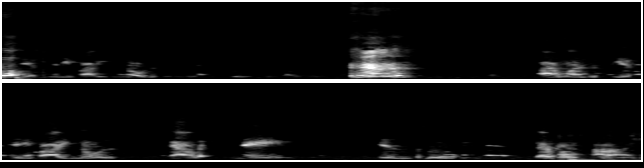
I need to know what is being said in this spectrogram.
Well- see if anybody noticed huh? I wanted to see if anybody noticed Valak's name in the movie several times.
